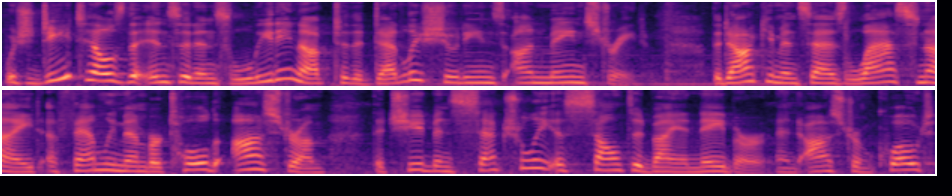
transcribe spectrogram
which details the incidents leading up to the deadly shootings on Main Street. The document says last night a family member told Ostrom that she had been sexually assaulted by a neighbor, and Ostrom, quote,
